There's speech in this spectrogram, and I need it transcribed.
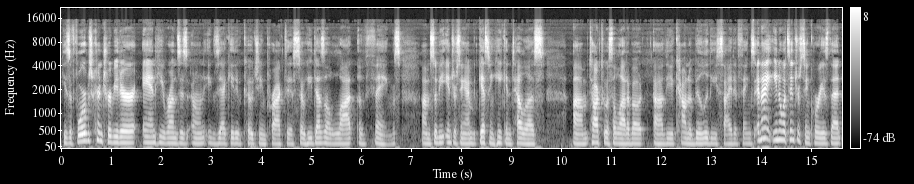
He's a Forbes contributor and he runs his own executive coaching practice. So he does a lot of things. Um, so it'd be interesting. I'm guessing he can tell us um, talk to us a lot about uh, the accountability side of things. And I, you know, what's interesting, Corey, is that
